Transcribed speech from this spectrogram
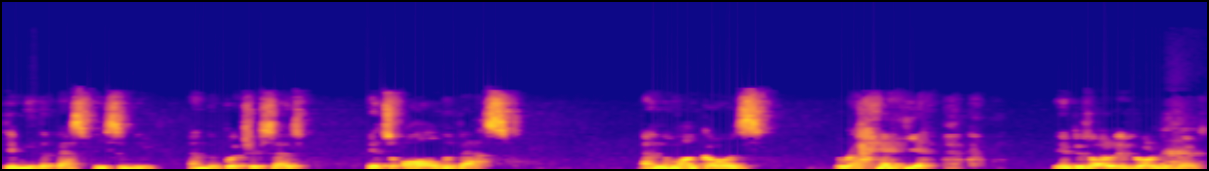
Give me the best piece of meat." And the butcher says, "It's all the best." And the monk goes, "Right, yeah." It is all, it's all the best.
